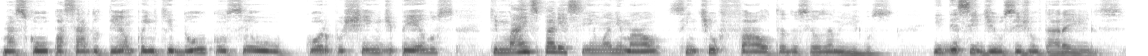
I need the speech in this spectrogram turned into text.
Mas com o passar do tempo, Enkidu, com seu corpo cheio de pelos, que mais parecia um animal, sentiu falta dos seus amigos e decidiu se juntar a eles.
